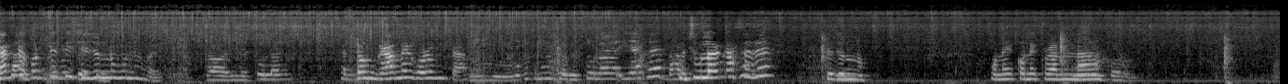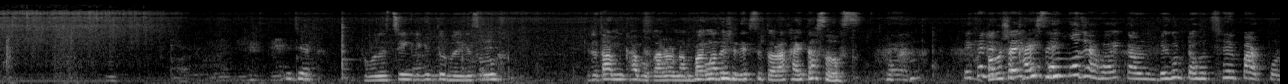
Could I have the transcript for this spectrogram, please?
রান্না করতেছি সেজন্য মনে হয়। একদম গ্রামের গরমটা। ইয়াতে চুলার কাছে যে সেজন্য। অনেক অনেক রান্না। আমাদের চিংড়ি কিন্তু হয়ে গেছে। এটা তো আমি খাব কারণ বাংলাদেশে দেখছি তোরা খাইতাছস। এখানে অবশ্য খাইছি। মজা হয় কারণ বেগুনটা হচ্ছে পার্পল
